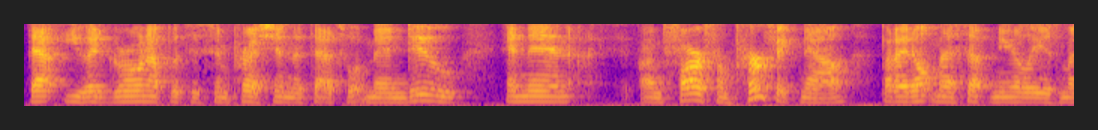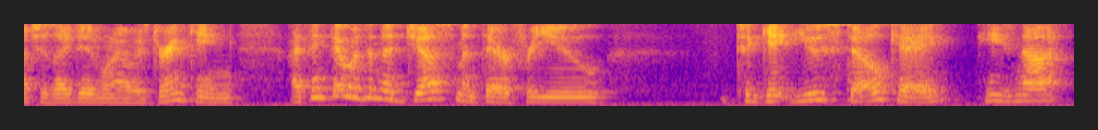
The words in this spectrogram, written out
that you had grown up with this impression that that's what men do and then I'm far from perfect now, but I don't mess up nearly as much as I did when I was drinking. I think there was an adjustment there for you to get used to okay, he's not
